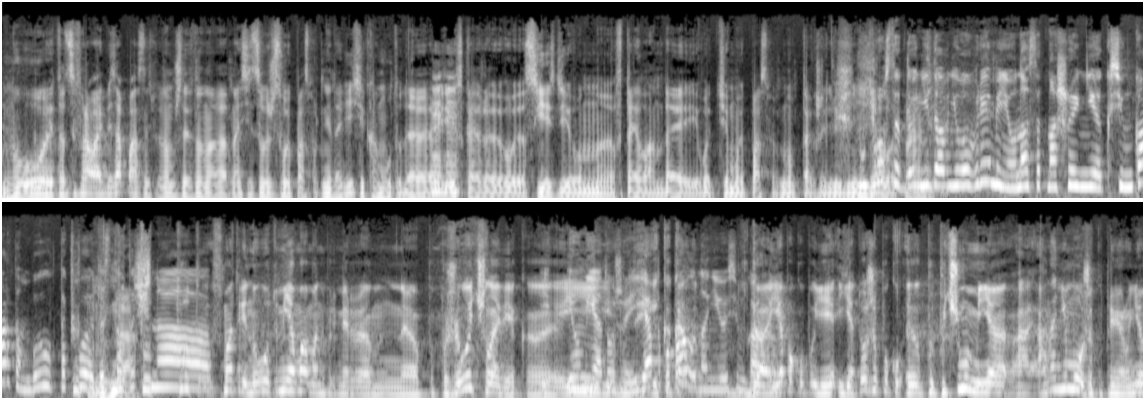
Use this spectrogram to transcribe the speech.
это цифровая безопасность, потому что это надо относиться. Вы же свой паспорт не дадите кому-то, да, и скажешь, съезди он в Таиланд, да, и вот тебе мой паспорт. Ну, так же люди не Ну, делают. просто до правильно? недавнего времени у нас отношение к сим-картам было такое Да. достаточно... Тут, тут, смотри, ну вот у меня мама, например, эм, э, пожилой человек. э, И- и у меня тоже. Я как- покупала на неё сим-карту. Да, я покупаю, я, я тоже покупаю. Почему меня, а, она не может, например, у нее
